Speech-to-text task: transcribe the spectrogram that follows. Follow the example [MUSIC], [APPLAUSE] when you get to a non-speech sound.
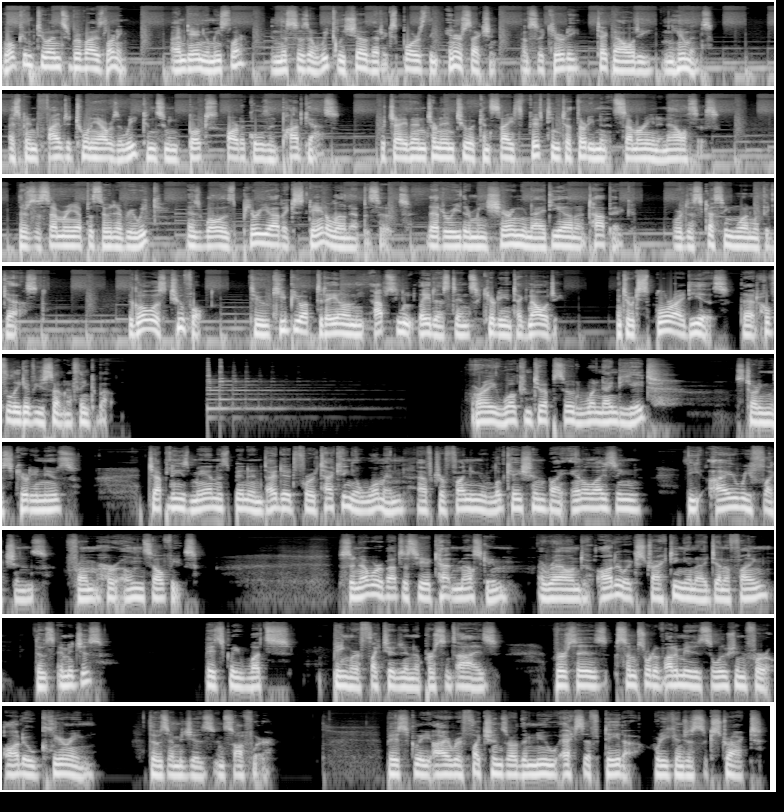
Welcome to Unsupervised Learning. I'm Daniel Miessler, and this is a weekly show that explores the intersection of security, technology, and humans. I spend 5 to 20 hours a week consuming books, articles, and podcasts, which I then turn into a concise 15 to 30 minute summary and analysis. There's a summary episode every week, as well as periodic standalone episodes that are either me sharing an idea on a topic or discussing one with a guest. The goal is twofold to keep you up to date on the absolute latest in security and technology, and to explore ideas that hopefully give you something to think about. All right, welcome to episode 198. Starting with security news. Japanese man has been indicted for attacking a woman after finding her location by analyzing the eye reflections from her own selfies. So now we're about to see a cat and mouse game around auto extracting and identifying those images, basically what's being reflected in a person's eyes, versus some sort of automated solution for auto clearing those images in software. Basically, eye reflections are the new EXIF data, where you can just extract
